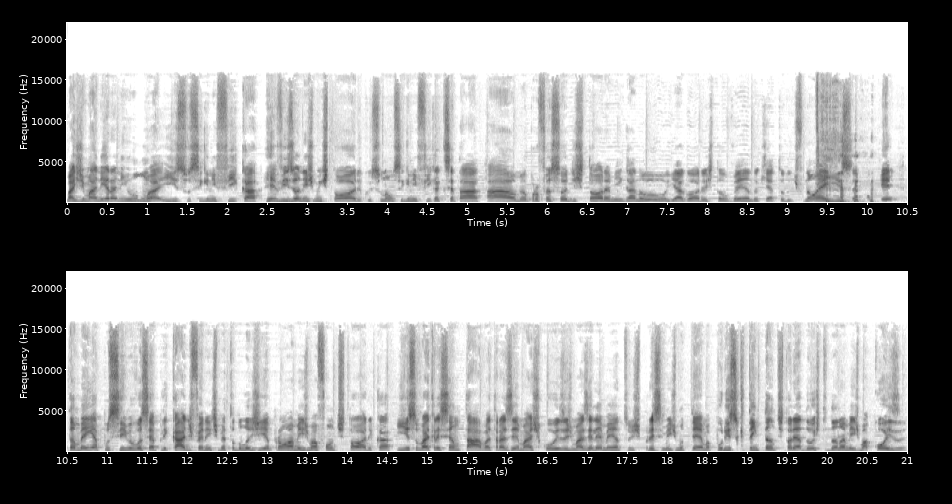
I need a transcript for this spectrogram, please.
Mas de maneira nenhuma isso significa revisionismo histórico. Isso não significa que você está, ah, o meu professor de história me enganou e agora eu estou vendo que é tudo diferente. Não é isso. É porque também é possível você aplicar diferente metodologia para uma mesma fonte histórica e isso vai acrescentar, vai trazer mais coisas, mais elementos para esse mesmo tema. Por isso que tem tanto historiador estudando a mesma coisa,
